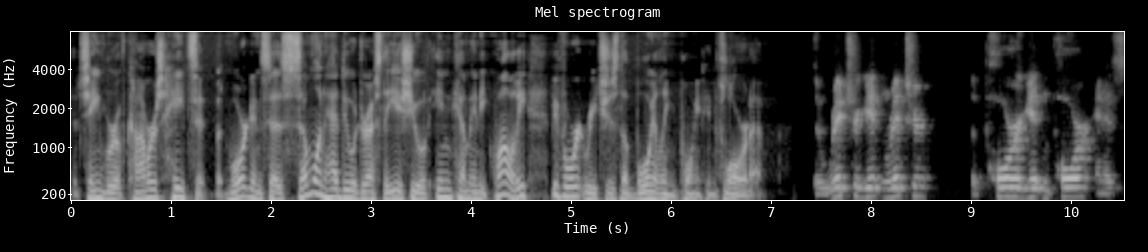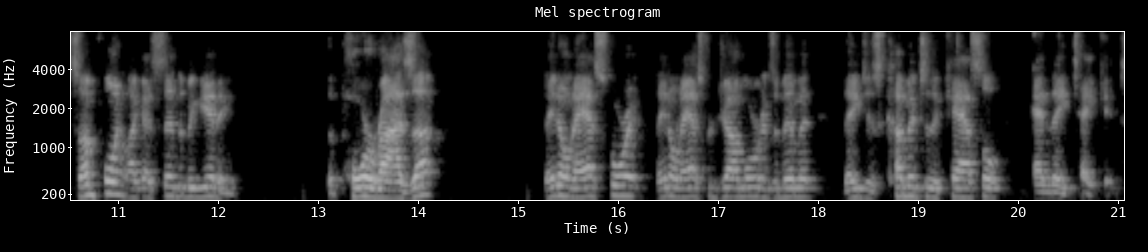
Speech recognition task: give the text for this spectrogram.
The Chamber of Commerce hates it, but Morgan says someone had to address the issue of income inequality before it reaches the boiling point in Florida. The rich are getting richer, the poor are getting poor. And at some point, like I said in the beginning, the poor rise up. They don't ask for it. They don't ask for John Morgan's amendment. They just come into the castle and they take it.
